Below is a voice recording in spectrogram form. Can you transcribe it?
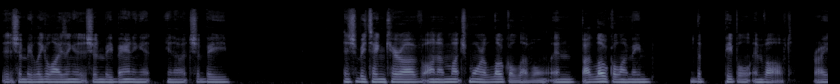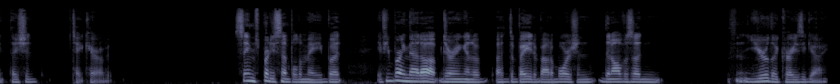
it shouldn't be legalizing it. It shouldn't be banning it. You know, it should be it should be taken care of on a much more local level. And by local, I mean the people involved right? They should take care of it. Seems pretty simple to me, but if you bring that up during a, a debate about abortion, then all of a sudden you're the crazy guy.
